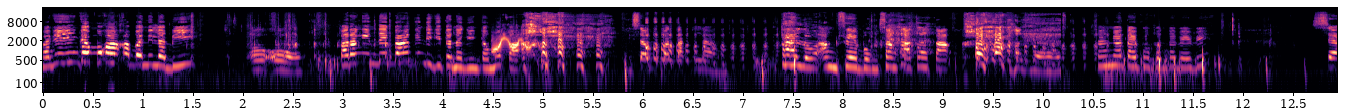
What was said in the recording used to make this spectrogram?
Magiging kamukha ka ba nila, B? Oo. Parang hindi. Bakit hindi kita naging kamukha? Isang patak lang. Talo ang sebong sang katutak. Saan nga tayo pupunta, baby? Sa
